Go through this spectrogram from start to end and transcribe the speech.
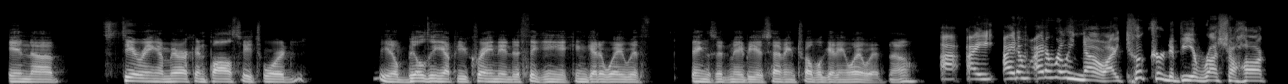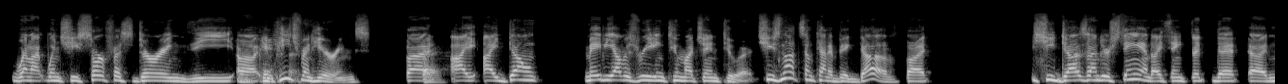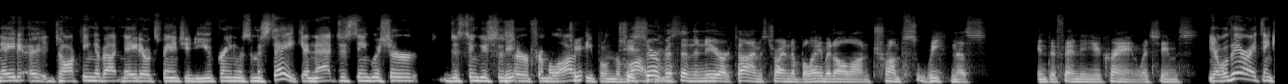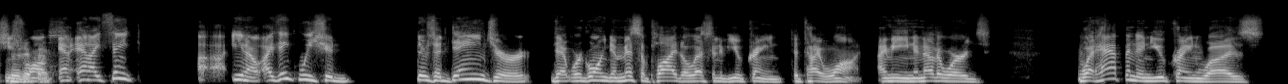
in uh, steering American policy toward, you know, building up Ukraine into thinking it can get away with things that maybe it's having trouble getting away with. No, I, I I don't I don't really know. I took her to be a Russia hawk when I when she surfaced during the uh, Impeachment. impeachment. hearings, but Right. I I don't. Maybe I was reading too much into it. She's not some kind of big dove, but she does understand. I think that that uh, NATO uh, talking about NATO expansion to Ukraine was a mistake, and that distinguishes her distinguishes She- her from a lot she- of people in the she blog. surfaced in the New York Times trying to blame it all on Trump's weakness in defending Ukraine, which seems Yeah, well, there I think she's wrong, and and I think, uh, you know, I think we should. There's a danger that we're going to misapply the lesson of Ukraine to Taiwan. I mean, in other words, what happened in Ukraine was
